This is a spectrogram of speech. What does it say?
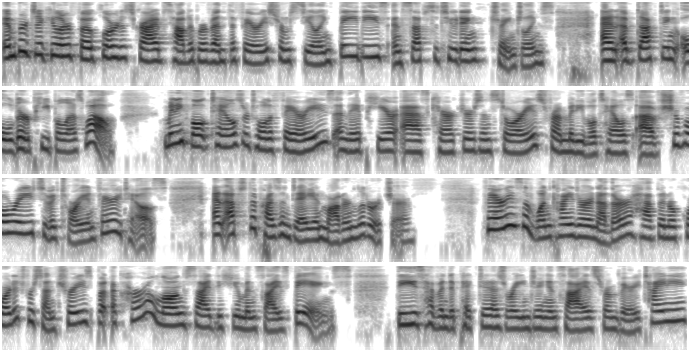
In particular, folklore describes how to prevent the fairies from stealing babies and substituting changelings and abducting older people as well. Many folk tales are told of fairies, and they appear as characters in stories from medieval tales of chivalry to Victorian fairy tales, and up to the present day in modern literature. Fairies of one kind or another have been recorded for centuries but occur alongside the human sized beings. These have been depicted as ranging in size from very tiny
